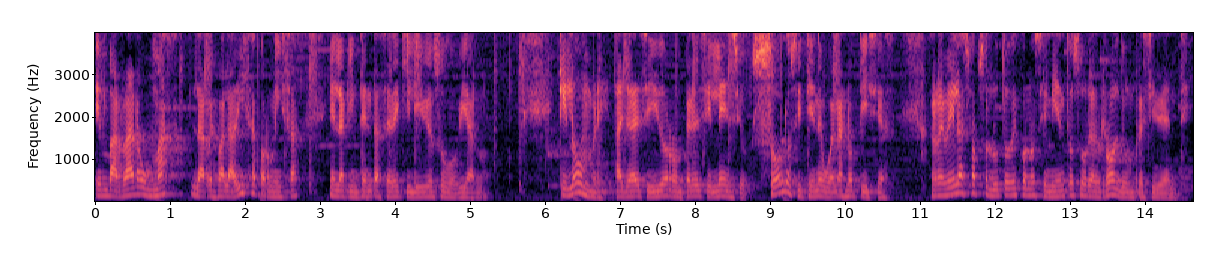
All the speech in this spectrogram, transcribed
embarrar aún más la resbaladiza cornisa en la que intenta hacer equilibrio su gobierno. Que el hombre haya decidido romper el silencio solo si tiene buenas noticias revela su absoluto desconocimiento sobre el rol de un presidente.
